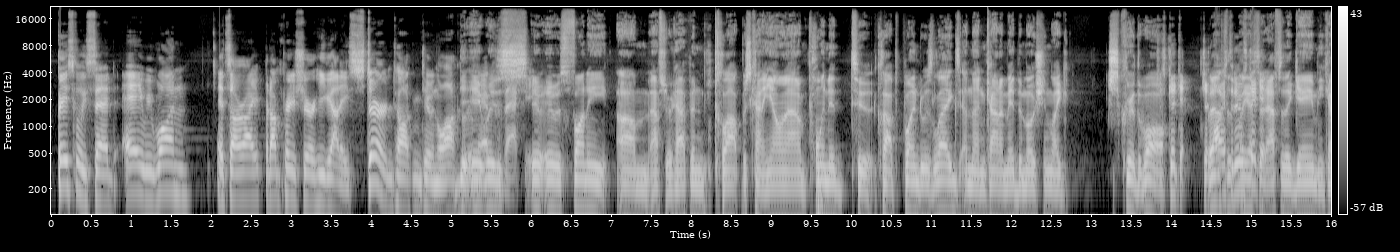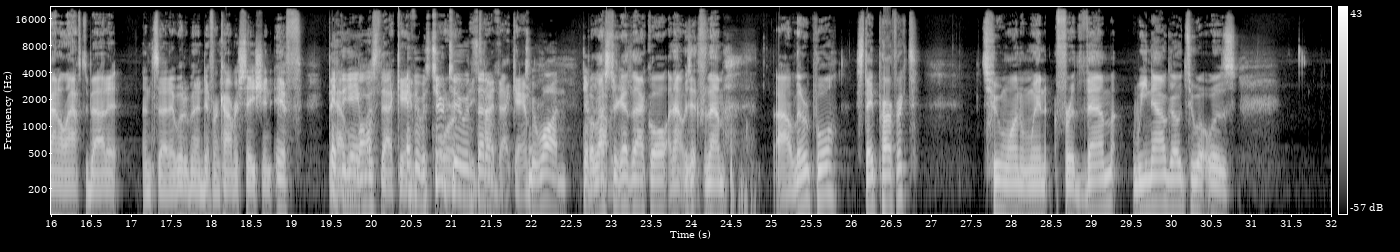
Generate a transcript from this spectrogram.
basically said, "Hey, we won. It's all right," but I'm pretty sure he got a stern talking to in the locker room It was it, it was funny. Um, after it happened, Klopp was kind of yelling at him, pointed to Klopp pointed to his legs, and then kind of made the motion like just clear the ball. Just kick it. Just, But all you after, have to do is like I said, it. after the game, he kind of laughed about it and said it would have been a different conversation if they If had the game lost was- that game. If it was two two instead of that game. two one, But Leicester got that goal, and that was it for them. Uh, Liverpool stay perfect. 2 1 win for them. We now go to what was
